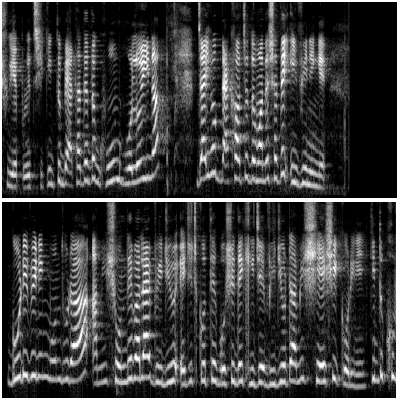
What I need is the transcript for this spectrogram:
শুয়ে পড়েছি। কিন্তু ব্যথাতে তো ঘুম হলোই না। যাই হোক দেখা হচ্ছে তোমাদের সাথে ইভিনিংয়ে গুড ইভিনিং বন্ধুরা। আমি সন্ধেবেলায় ভিডিও এডিট করতে বসে দেখি যে ভিডিওটা আমি শেষই করিনি। কিন্তু খুব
